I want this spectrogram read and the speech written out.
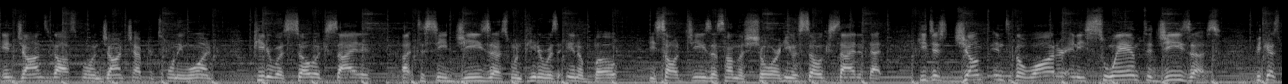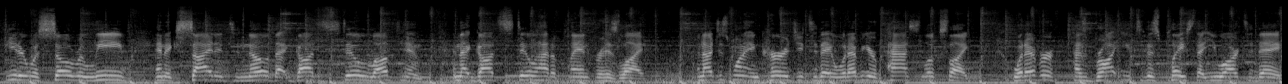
in John's gospel, in John chapter 21, Peter was so excited uh, to see Jesus when Peter was in a boat. He saw Jesus on the shore and he was so excited that he just jumped into the water and he swam to Jesus because Peter was so relieved and excited to know that God still loved him and that God still had a plan for his life. And I just want to encourage you today, whatever your past looks like, whatever has brought you to this place that you are today,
